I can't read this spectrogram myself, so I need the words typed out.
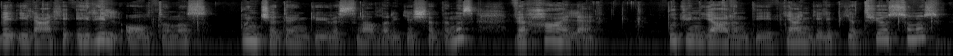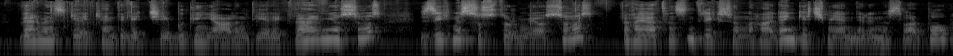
ve ilahi eril oldunuz. Bunca döngüyü ve sınavları yaşadınız ve halen bugün yarın deyip yan gelip yatıyorsunuz. Vermeniz gereken dilekçeyi bugün yarın diyerek vermiyorsunuz. Zihni susturmuyorsunuz ve hayatınızın direksiyonuna halen geçmeyenleriniz var. Bu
